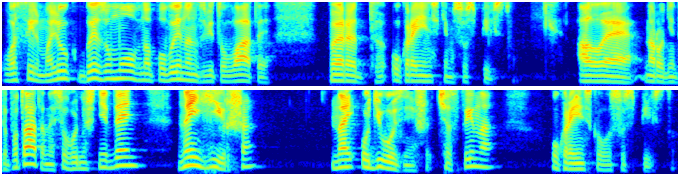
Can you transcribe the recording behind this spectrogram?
Василь Малюк безумовно повинен звітувати перед українським суспільством. Але народні депутати на сьогоднішній день найгірша, найодіозніша частина українського суспільства.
